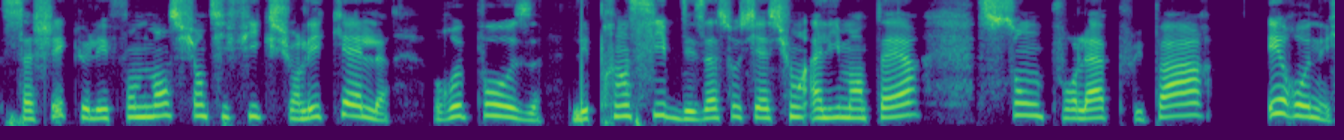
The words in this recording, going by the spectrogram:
sachez que les fondements scientifiques sur lesquels reposent les principes des associations alimentaires sont pour la plupart erronés.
